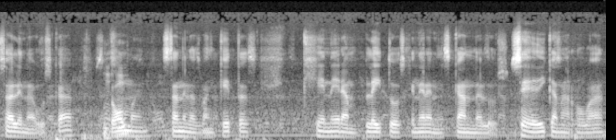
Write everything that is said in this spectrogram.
salen a buscar, toman, están en las banquetas generan pleitos, generan escándalos, se dedican a robar.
